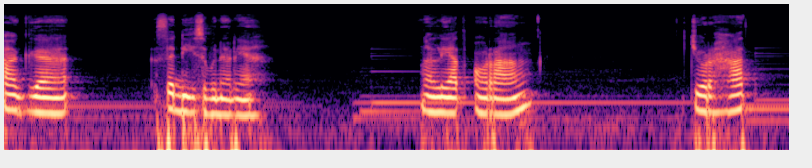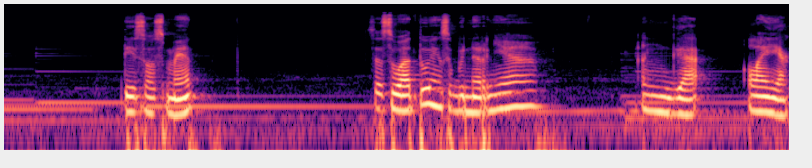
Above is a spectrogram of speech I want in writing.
Agak sedih sebenarnya. Ngeliat orang curhat di sosmed sesuatu yang sebenarnya enggak layak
